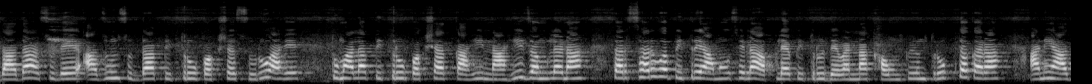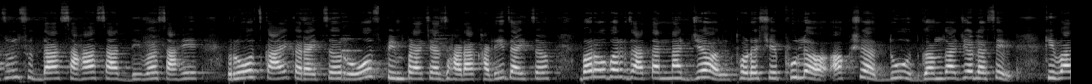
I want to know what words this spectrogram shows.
दादा असू दे अजूनसुद्धा पितृपक्ष सुरू आहे. तुम्हाला पितृपक्षात काही नाही जमलं ना तर सर्व पित्रे अमावस्येला आपल्या पितृदेवांना खाऊन पिऊन तृप्त करा. आणि अजूनसुद्धा सहा सात दिवस आहे. रोज काय करायचं? रोज पिंपळाच्या झाडाखाली जायचं. बरोबर जाताना जल थोडेसे फुलं अक्षत दूध गंगाजल असेल किंवा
